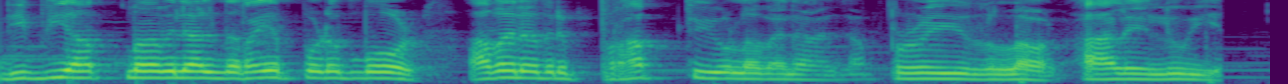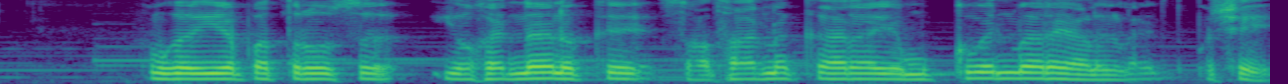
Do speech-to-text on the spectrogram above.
ദിവ്യാത്മാവിനാൽ നിറയപ്പെടുമ്പോൾ അവനതിന് പ്രാപ്തിയുള്ളവനാകുക പ്രൈസ് ലോഡ് നമുക്കറിയാം പത്രോസ് യോഹന്നാനൊക്കെ സാധാരണക്കാരായ മുക്കുവന്മാരായ ആളുകളായിരുന്നു. പക്ഷേ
